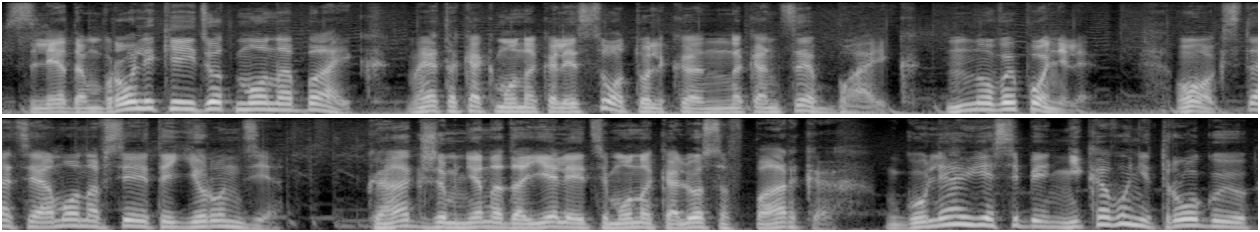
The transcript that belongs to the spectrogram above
Следом в ролике идет монобайк. Это как моноколесо, только на конце байк. Ну вы поняли. О, кстати, о моно всей этой ерунде. Как же мне надоели эти моноколеса в парках. Гуляю я себе, никого не трогаю,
